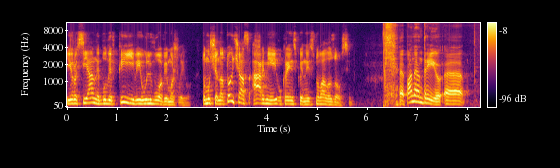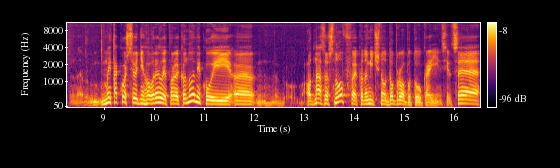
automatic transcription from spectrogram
і росіяни були в Києві і у Львові, можливо, тому що на той час армії української не існувало зовсім. Е, Пане Андрію, е, ми також сьогодні говорили про економіку, і е, одна з основ економічного добробуту українців це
